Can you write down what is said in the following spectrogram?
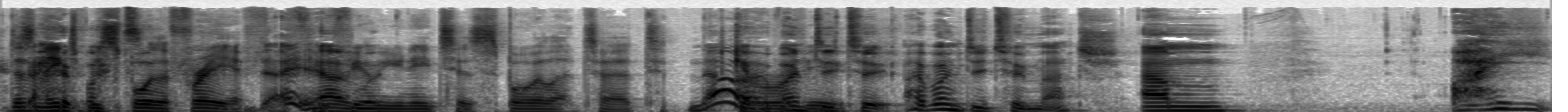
It doesn't need to be spoiler free if, if I you feel won't- you need to spoil it to, to No, I won't do too. I won't do too much. Um, I,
